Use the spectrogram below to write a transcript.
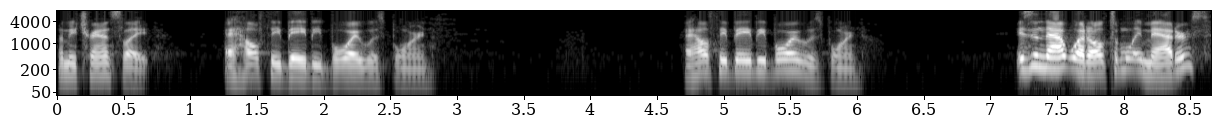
Let me translate. A healthy baby boy was born. A healthy baby boy was born. Isn't that what ultimately matters?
